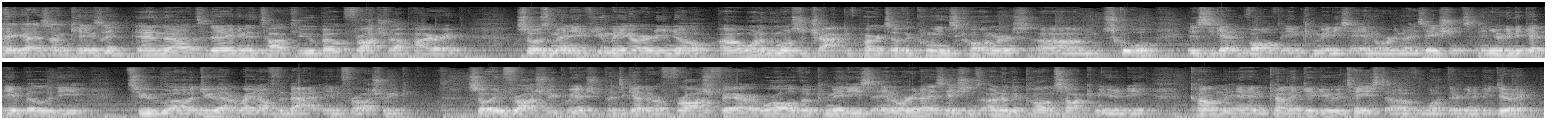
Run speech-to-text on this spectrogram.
hey guys, I'm Kingsley, and uh, today I'm going to talk to you about Frosh Rep hiring. So as many of you may already know, uh, one of the most attractive parts of the Queen's Commerce um, School is to get involved in committees and organizations. And you're going to get the ability to uh, do that right off the bat in Frosh Week. So in Frosh Week, we actually put together a Frosh Fair where all the committees and organizations under the ComSoc community come and kind of give you a taste of what they're going to be doing.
